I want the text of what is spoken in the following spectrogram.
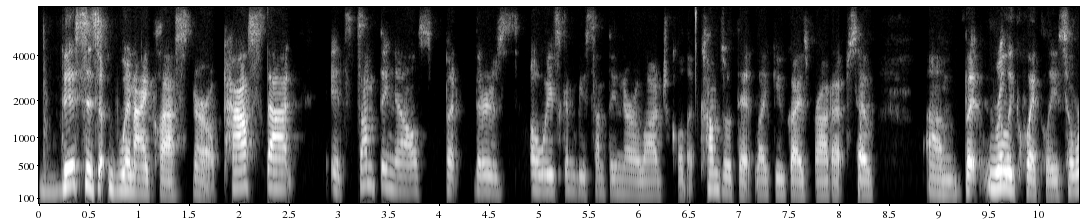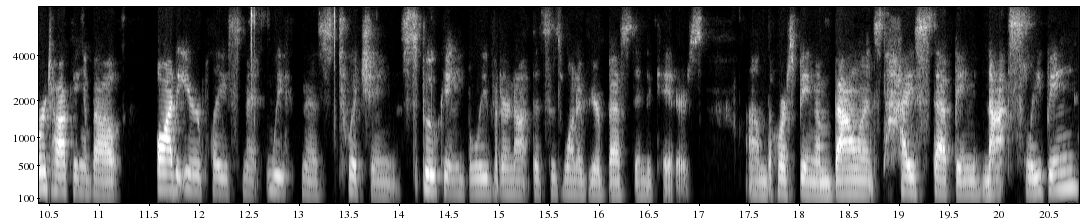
this is when I class neuro. Past that, it's something else, but there's always going to be something neurological that comes with it, like you guys brought up. So, um, but really quickly, so we're talking about odd ear placement, weakness, twitching, spooking. Believe it or not, this is one of your best indicators. Um, the horse being unbalanced, high stepping, not sleeping.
